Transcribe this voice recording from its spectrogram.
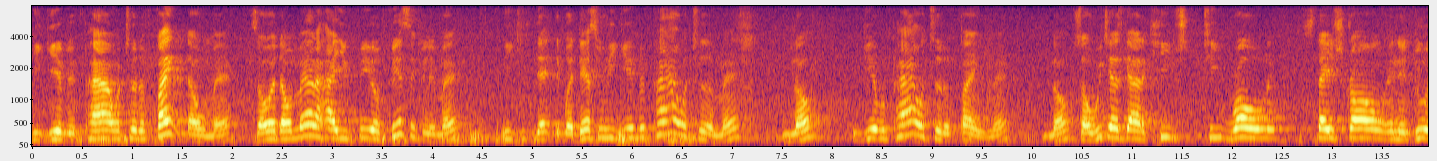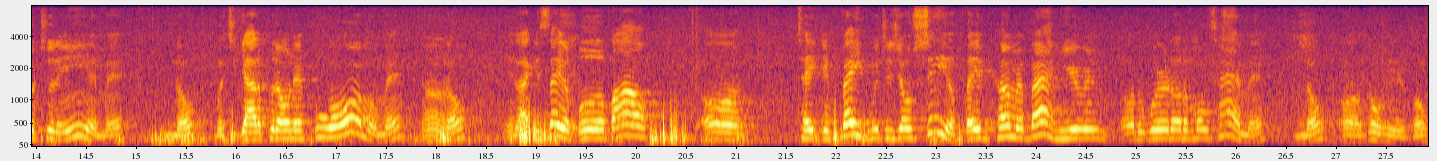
He give it power to the faint, though, man. So it don't matter how you feel physically, man. He, that, but that's who he give it power to, man. You know, he give it power to the faint, man. You know, so we just gotta keep keep rolling, stay strong, and then do it to the end, man. You know, but you gotta put on that full armor, man. Uh. You know, and like you say, above all, uh, taking faith, which is your shield. Faith coming by hearing of the word of the Most High, man. You know, uh, go ahead, bro.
